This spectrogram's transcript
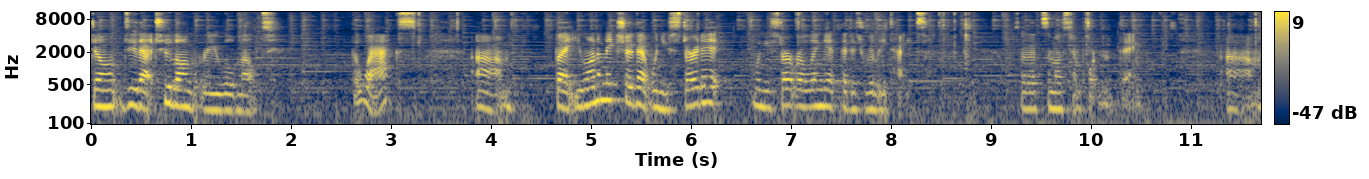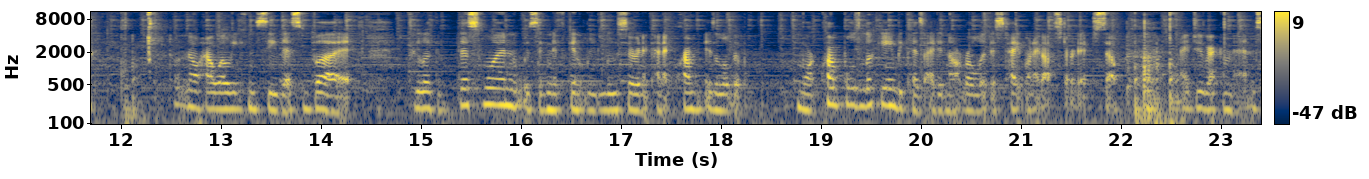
don't do that too long or you will melt the wax. Um, but you wanna make sure that when you start it, when you start rolling it, that it's really tight. So that's the most important thing. Um, don't know how well you can see this, but if you look at this one, it was significantly looser and it kind of crum is a little bit more crumpled looking because I did not roll it as tight when I got started. So I do recommend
